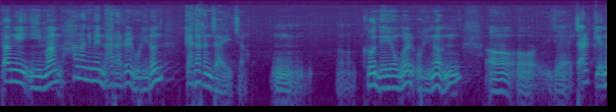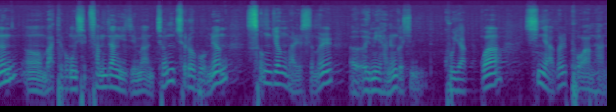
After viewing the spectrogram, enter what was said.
땅에 임한 하나님의 나라를 우리는 깨달은 자이죠. 음, 어, 그 내용을 우리는 어, 어, 이제 짧게는 어, 마태복음 13장이지만 전체로 보면 성경 말씀을 어, 의미하는 것입니다. 구약과 신약을 포함한.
